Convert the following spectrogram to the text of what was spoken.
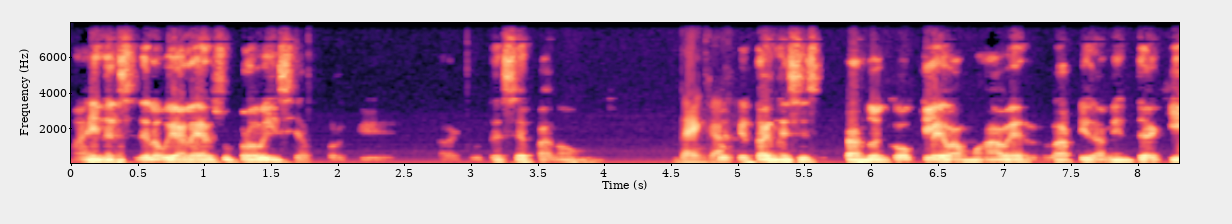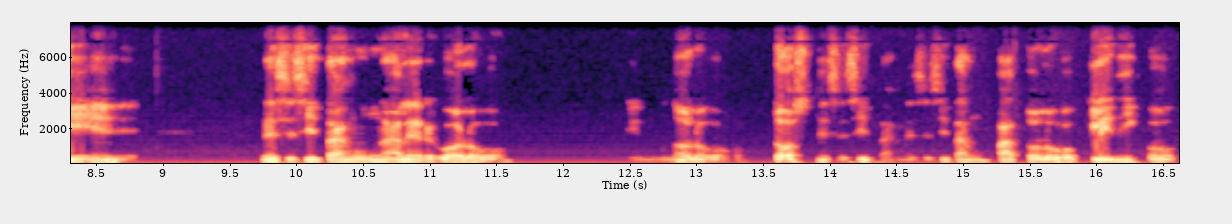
Imagínense, se lo voy a leer su provincia, porque para que usted sepa, ¿no? Venga. Lo que están necesitando en Coclé, vamos a ver rápidamente aquí. Necesitan un alergólogo, inmunólogo, dos necesitan. Necesitan un patólogo clínico,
